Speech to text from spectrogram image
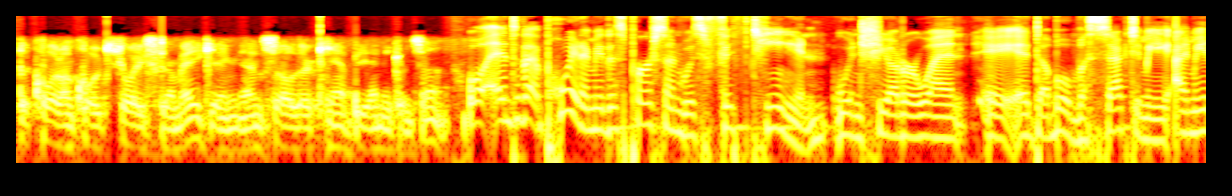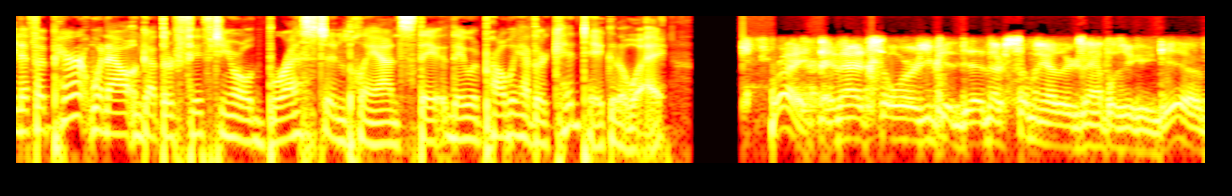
the quote unquote choice they're making, and so there can't be any consent. Well, and to that point, I mean, this person was 15 when she underwent a, a double mastectomy. I mean, if a parent went out and got their 15 year old breast implants, they, they would probably have their kid taken away. Right, and that's or you could. And there's so many other examples you could give.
